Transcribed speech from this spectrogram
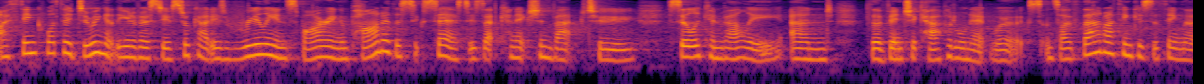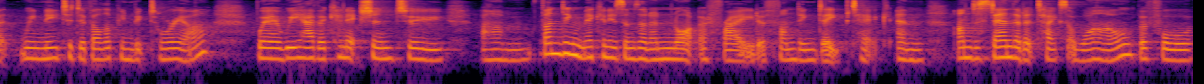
I think what they're doing at the University of Stuttgart is really inspiring and part of the success is that connection back to Silicon Valley and the venture capital networks. And so that I think is the thing that we need to develop in Victoria where we have a connection to um, funding mechanisms that are not afraid of funding deep tech and understand that it takes a while before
